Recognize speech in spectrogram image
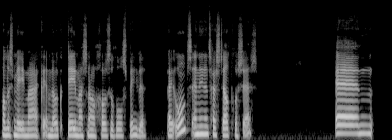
alles meemaken en welke thema's nou een grote rol spelen bij ons en in het herstelproces. En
